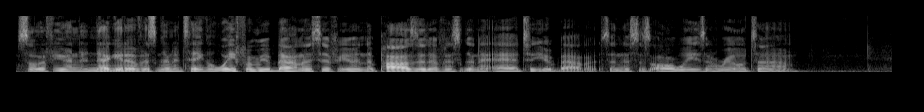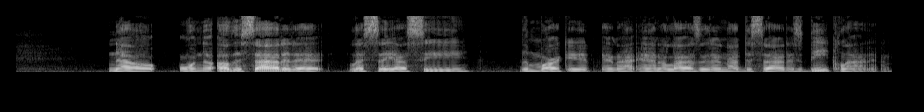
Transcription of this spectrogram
So if you're in the negative, it's going to take away from your balance. If you're in the positive, it's going to add to your balance. And this is always in real time. Now, on the other side of that, let's say I see the market and I analyze it and I decide it's declining.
